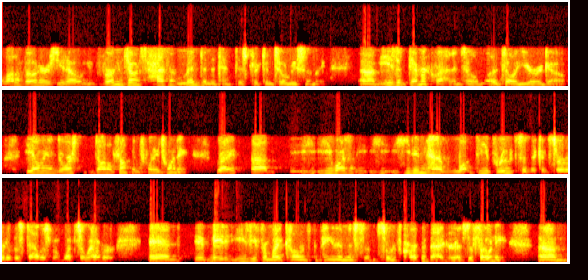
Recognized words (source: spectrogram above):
a lot of voters, you know, Vernon Jones hasn't lived in the 10th district until recently. Um, he's a Democrat until until a year ago. He only endorsed Donald Trump in 2020 right? Um, he, he wasn't. He, he didn't have deep roots in the conservative establishment whatsoever, and it made it easy for Mike Collins to paint him as some sort of carpetbagger, as a phony. Um,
